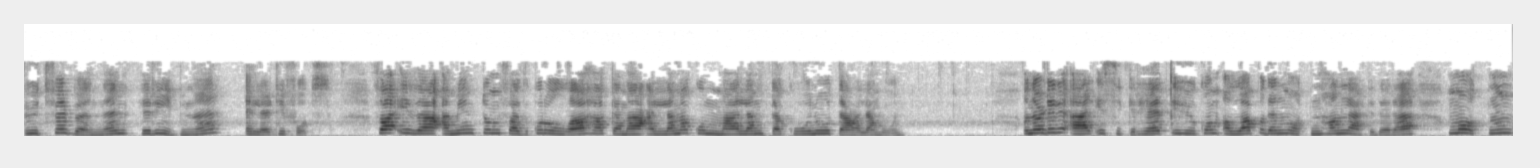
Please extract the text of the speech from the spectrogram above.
utfør bønnen ridende eller til fots. فَإِذَا أَمِنْتُمْ فَاذْكُرُوا اللَّهَ كَمَا عَلَّمَكُمْ مَا لَمْ تَكُونُوا تَعْلَمُونَ Og når dere er i sikkerhet, i hukom Allah på den måten han lærte dere, måten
